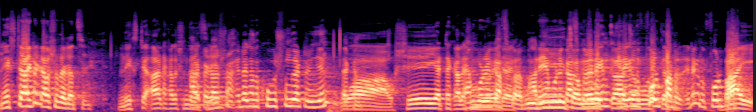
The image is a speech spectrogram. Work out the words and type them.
নেক্সট আরেকটা কালেকশন দেখাচ্ছি। নেক্সট আরেকটা কালেকশন দেখাচ্ছি। কালেকশন এটা কিন্তু খুব সুন্দর একটা ডিজাইন দেখেন। ওয়াও সেই একটা কালেকশন Embroidery কাজ করা, ভারী embroidery কাজ করা, এটা কিন্তু- এটা কিন্তু four part-এর, এটা কিন্তু part। ভাই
